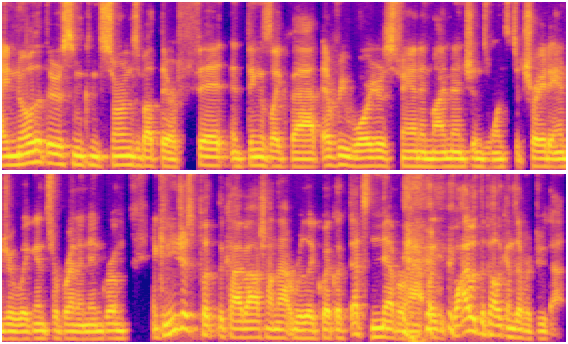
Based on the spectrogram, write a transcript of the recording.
I know that there's some concerns about their fit and things like that. Every Warriors fan in my mentions wants to trade Andrew Wiggins for Brandon Ingram. And can you just put the kibosh on that really quick? Like that's never happened. Like, why would the Pelicans ever do that?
